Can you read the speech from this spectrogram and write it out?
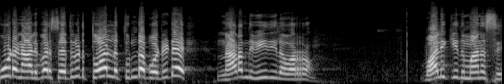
கூட நாலு பேர் சேர்த்துக்கிட்டு தோலில் துண்டை போட்டுட்டு நடந்து வீதியில் வர்றோம். வலிக்குது மனசு.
